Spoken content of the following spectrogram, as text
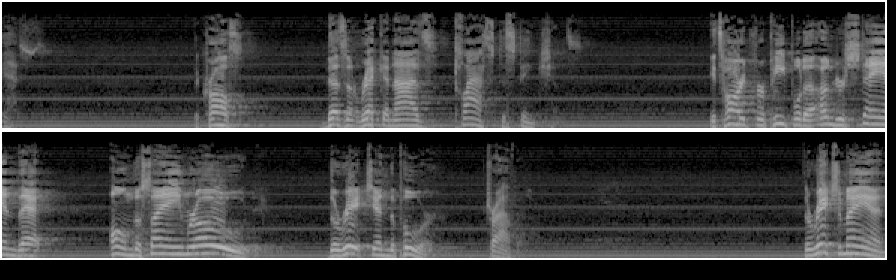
Yes. The cross doesn't recognize class distinctions. It's hard for people to understand that on the same road, the rich and the poor travel. The rich man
